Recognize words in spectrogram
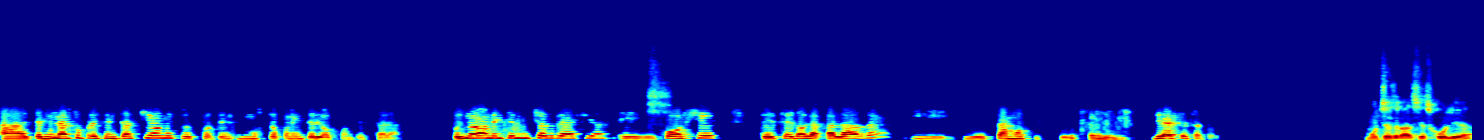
Al terminar su presentación, nuestro, nuestro ponente lo contestará. Pues nuevamente, muchas gracias, eh, Jorge. Te cedo la palabra y, estamos este, en Gracias a todos. Muchas gracias, Julia.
